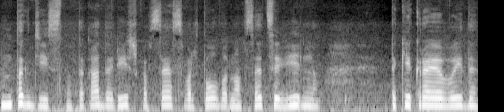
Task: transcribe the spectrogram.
Ну так дійсно, така доріжка, все асфальтовано, все цивільно, такі краєвиди.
